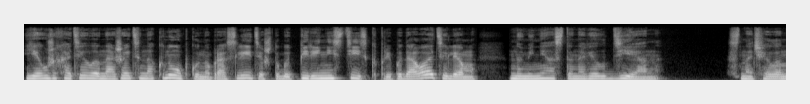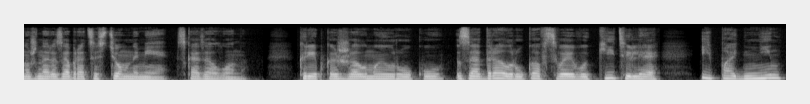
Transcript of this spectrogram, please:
Я уже хотела нажать на кнопку на браслете, чтобы перенестись к преподавателям, но меня остановил Диан. «Сначала нужно разобраться с темными», — сказал он. Крепко сжал мою руку, задрал рукав своего кителя, и под ним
